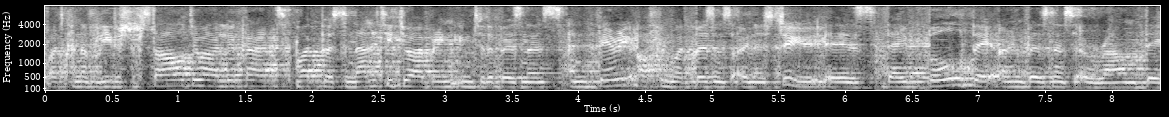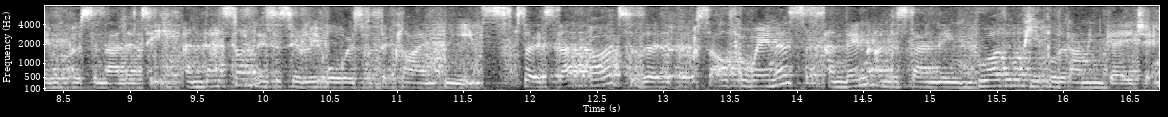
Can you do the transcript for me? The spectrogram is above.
what kind of leadership style do I look at, what personality do I bring into the business and very often what business owners do is they build their own business around their personality. And that's not necessarily always what the client needs. So it's that part, the self-awareness, and then understanding who are the people that I'm engaging,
